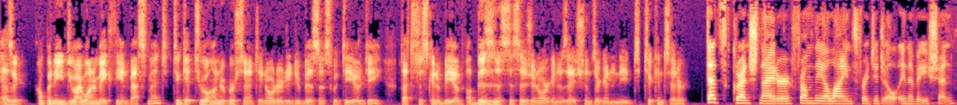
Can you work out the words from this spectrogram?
as a company do i want to make the investment to get to 100% in order to do business with dod that's just going to be a, a business decision organizations are going to need to consider. That's grant schneider from the alliance for digital innovation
